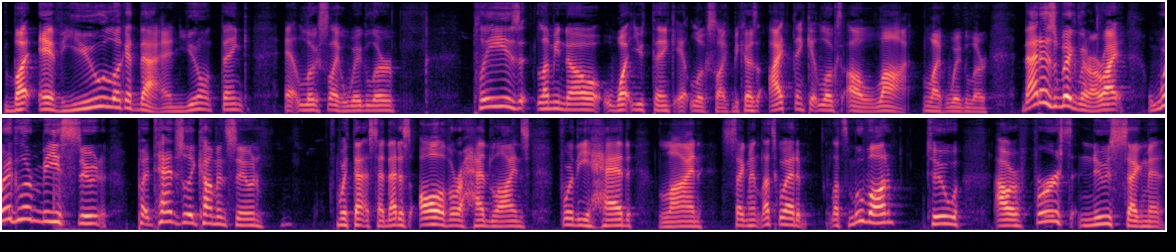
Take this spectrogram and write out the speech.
But if you look at that and you don't think it looks like Wiggler, please let me know what you think it looks like because I think it looks a lot like Wiggler. That is Wiggler, all right? Wiggler Mii suit potentially coming soon. With that said, that is all of our headlines for the headline segment. Let's go ahead. Let's move on to our first news segment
